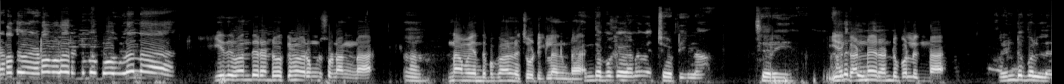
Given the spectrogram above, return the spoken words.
இடத்த இடவளம் ரெண்டுமே போகுங்களா இல்லை? இது வந்து ரெண்டு பக்கமே வரும்னு சொன்னாங்கண்ணா. நாம எந்த பக்கம் வச்சு ஓட்டிக்கலாங்கண்ணா. இந்த பக்கம் வேணா வச்சு ஓட்டிக்கலாம். சரிங்க. இது? கண்ணு ரெண்டு பல்லுங்கண்ணா. ரெண்டு பல்லு.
